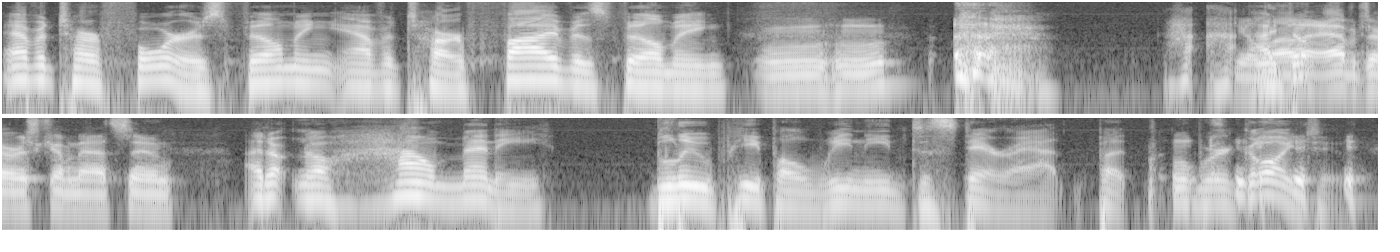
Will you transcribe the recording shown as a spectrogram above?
Avatar four is filming. Avatar five is filming. Mm-hmm. I, a lot of avatars coming out soon. I don't know how many blue people we need to stare at, but we're going to.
